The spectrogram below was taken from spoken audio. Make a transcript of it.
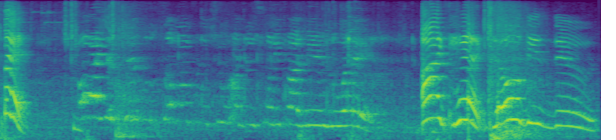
Flip! Oh, I just pistoled someone from 225 meters away. I can't kill these dudes.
